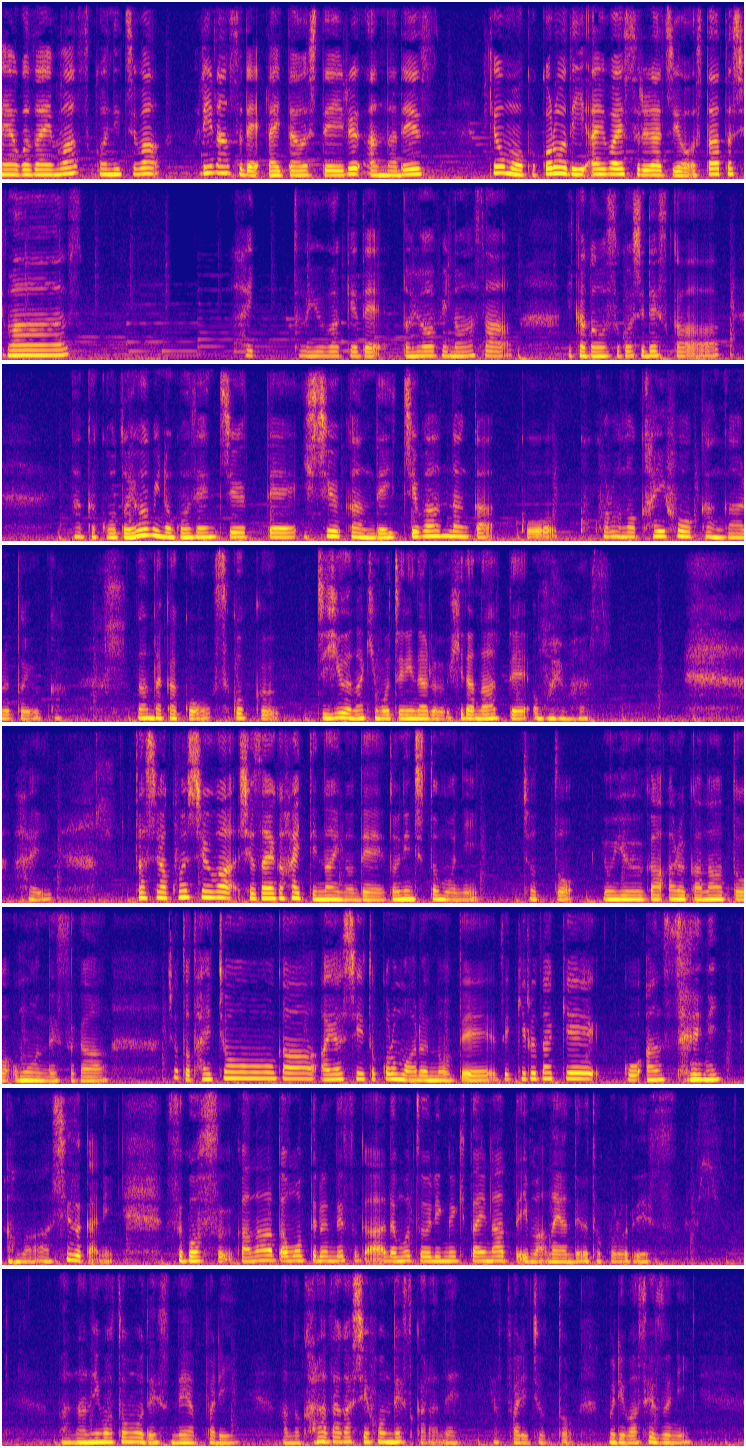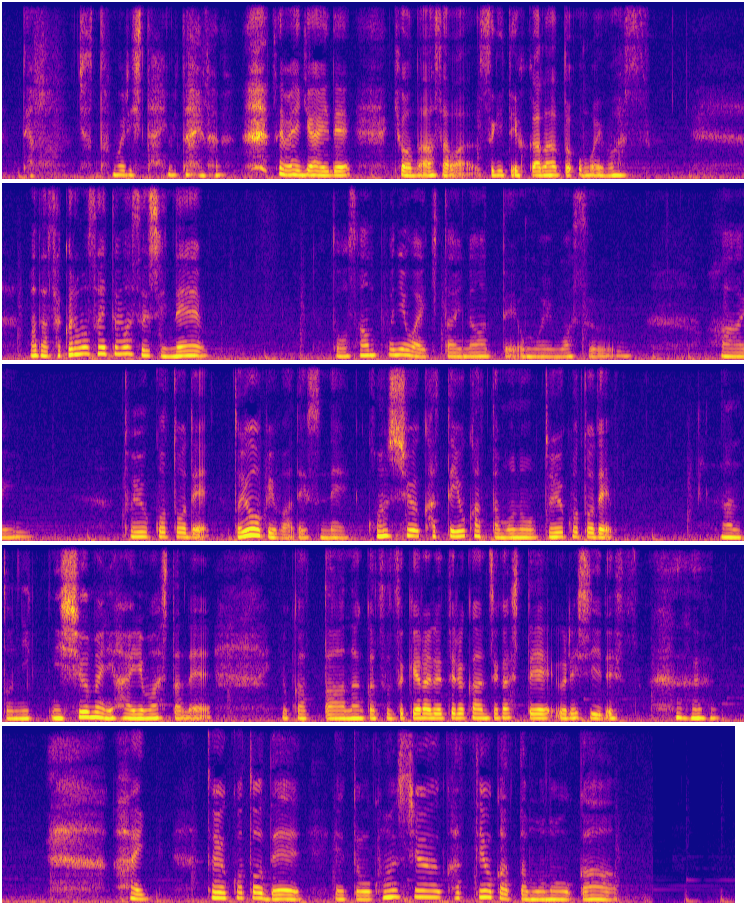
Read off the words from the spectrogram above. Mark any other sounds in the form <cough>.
はようございます。こんにちは。フリーランスでライターをしているアンナです。今日も心を DIY するラジオをスタートします。はい。というわけで土曜日の朝いかがお過ごしですか？なんかこう土曜日の午前中って1週間で一番なんかこう心の解放感があるというかなんだかこうすごく自由な気持ちになる日だなって思います。はい私は今週は取材が入っていないので土日ともにちょっと余裕があるかなとは思うんですがちょっと体調が怪しいところもあるのでできるだけこう安静にあまあ静かに過ごすかなと思ってるんですがでもツーリング行きたいなって今悩んでるところです。まあ、何事もですねやっぱりあの体が資本ですからねやっぱりちょっと無理はせずにでも無理したいみたいな <laughs> せめぎ合いで今日の朝は過ぎていくかなと思います。まだ桜も咲いてますしね。とお散歩には行きたいなって思います。はい。ということで土曜日はですね今週買ってよかったものということでなんと 2, 2週目に入りましたね。よかった。なんか続けられてる感じがして嬉しいです。はい。ということで、えっと、今週買ってよかったものが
